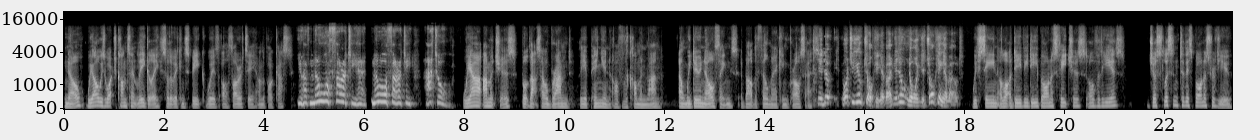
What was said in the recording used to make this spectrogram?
No, we always watch content legally so that we can speak with authority on the podcast. You have no authority here, no authority at all. We are amateurs, but that's our brand, the opinion of the common man. And we do know things about the filmmaking process. You don't, what are you talking about? You don't know what you're talking about. We've seen a lot of DVD bonus features over the years. Just listen to this bonus review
